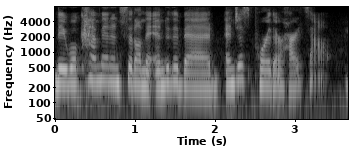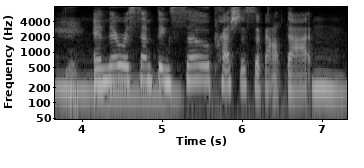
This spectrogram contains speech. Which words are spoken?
they will come in and sit on the end of the bed and just pour their hearts out. And there was something so precious about that. Mm.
